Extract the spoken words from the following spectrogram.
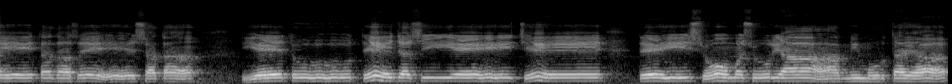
एतदशेषत ये तु तेजसि ये चे ते सोमसूर्याग्निमूर्तय।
